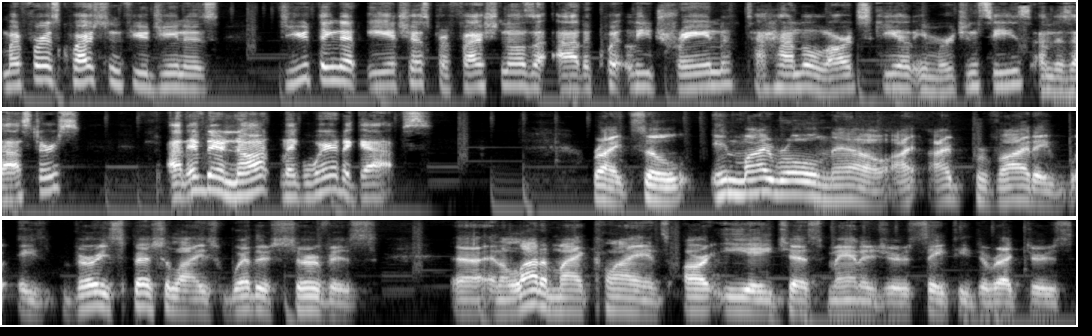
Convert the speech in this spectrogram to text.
my first question for you, Gene, is do you think that EHS professionals are adequately trained to handle large scale emergencies and disasters? And if they're not, like where are the gaps? Right. So in my role now, I, I provide a, a very specialized weather service. Uh, and a lot of my clients are EHS managers, safety directors,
